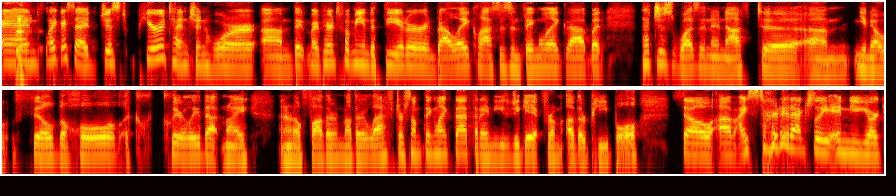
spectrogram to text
And like I said, just pure attention whore. Um, they, my parents put me into theater and ballet classes and things like that, but that just wasn't enough to, um, you know, fill the hole uh, clearly that my, I don't know, father and mother left or something like that, that I needed to get from other people. So um, I started actually in New York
